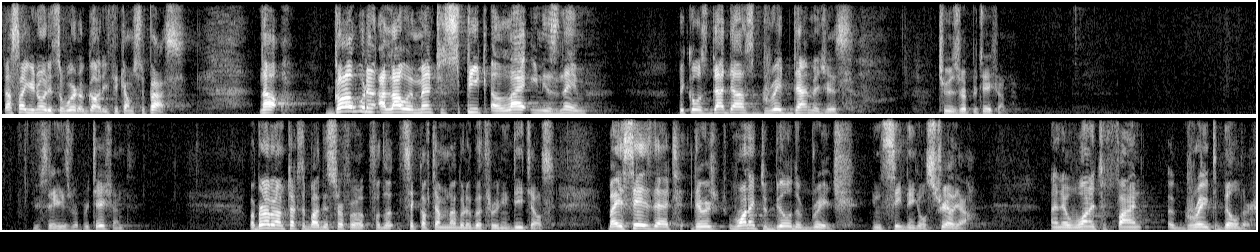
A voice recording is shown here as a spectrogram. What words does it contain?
That's how you know it's the word of God if it comes to pass. Now, God wouldn't allow a man to speak a lie in His name because that does great damages to his reputation. You say his reputation. But Brother talks about this, for, for the sake of time, I'm not going to go through it in details. But he says that they wanted to build a bridge in Sydney, Australia, and they wanted to find a great builder.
